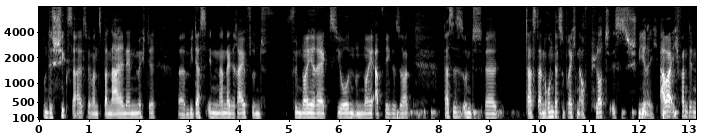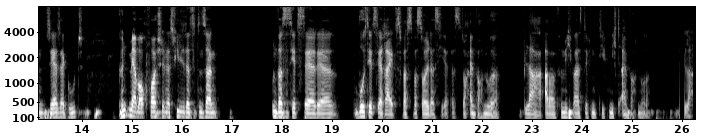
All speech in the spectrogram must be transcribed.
und des Schicksals, wenn man es banal nennen möchte, äh, wie das ineinander greift und für neue Reaktionen und neue Abwege sorgt. Das ist und äh, das dann runterzubrechen auf Plot ist schwierig. Aber ich fand den sehr, sehr gut. Könnte mir aber auch vorstellen, dass viele da sitzen und sagen, und was ist jetzt der, der, wo ist jetzt der Reiz? Was, was soll das hier? Das ist doch einfach nur bla. Aber für mich war es definitiv nicht einfach nur bla.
